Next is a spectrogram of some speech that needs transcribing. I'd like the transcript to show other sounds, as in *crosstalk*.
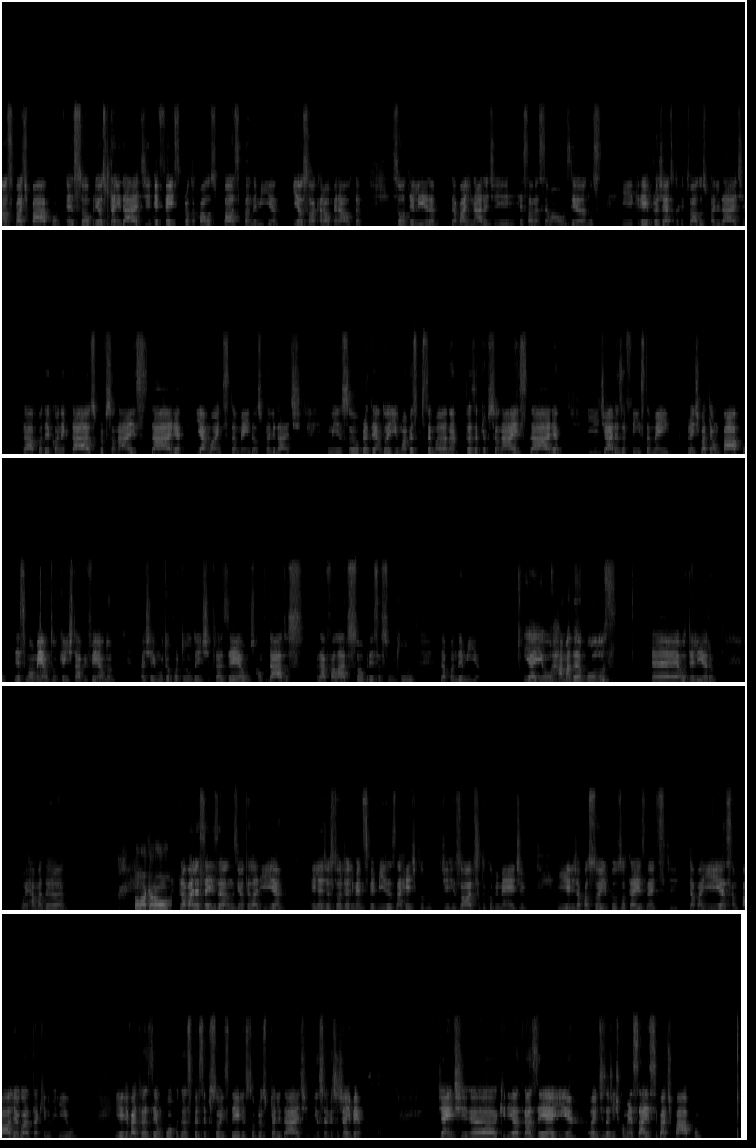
nosso bate-papo é sobre hospitalidade, efeitos e protocolos pós-pandemia. E eu sou a Carol Peralta, sou hoteleira, trabalho na área de restauração há 11 anos e criei o projeto do Ritual da Hospitalidade para poder conectar os profissionais da área e amantes também da hospitalidade. Com isso, eu pretendo aí uma vez por semana trazer profissionais da área e de áreas afins também para a gente bater um papo nesse momento que a gente está vivendo. Achei muito oportuno a gente trazer uns convidados para falar sobre esse assunto da pandemia. E aí o Ramadan Bulos, é, hoteleiro. Oi, Ramadan. Olá, Carol. Trabalha seis anos em hotelaria. Ele é gestor de alimentos e bebidas na rede de resorts do Clube Med e ele já passou aí pelos hotéis né, de, da Bahia, São Paulo e agora está aqui no Rio. E ele vai trazer um pouco das percepções dele sobre a hospitalidade e os serviços de AIB. Gente, uh, queria trazer aí, antes da gente começar esse bate-papo,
